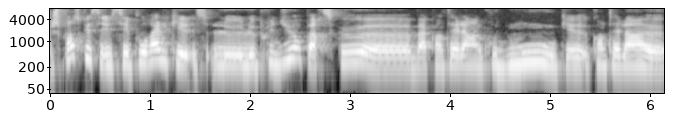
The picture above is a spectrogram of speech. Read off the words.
Je pense que c'est pour elle le, le, plus dur parce que euh, bah, quand elle a un coup de mou ou quand elle a euh,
